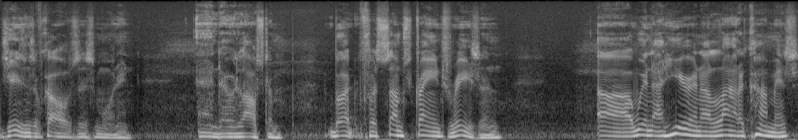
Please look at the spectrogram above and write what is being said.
Jesus of calls this morning, and uh, we lost them. But for some strange reason, uh, we're not hearing a lot of comments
